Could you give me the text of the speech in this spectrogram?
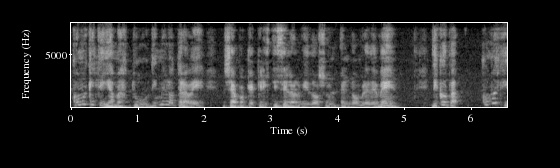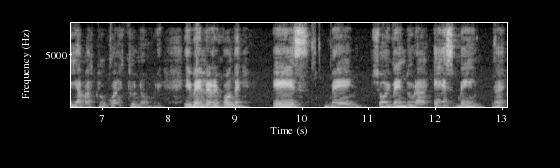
¿cómo es que te llamas tú? Dímelo otra vez. O sea, porque a Christy se le olvidó su- el nombre de Ben. Disculpa, ¿cómo es que llamas tú? ¿Cuál es tu nombre? Y Ben le responde, es Ben, soy Ben Durán, es Ben. ¿eh?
